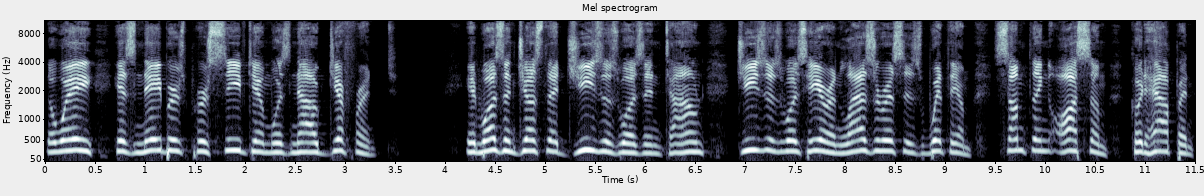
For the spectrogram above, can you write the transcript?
The way his neighbors perceived him was now different. It wasn't just that Jesus was in town. Jesus was here and Lazarus is with him. Something awesome could happen.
